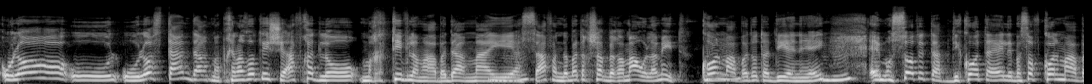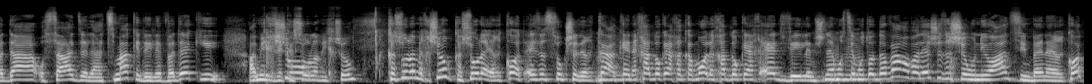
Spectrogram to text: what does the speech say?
הוא לא, הוא, הוא לא סטנדרט מהבחינה הזאת שאף אחד לא מכתיב למעבדה מה יהיה הסף, אני מדברת עכשיו ברמה עולמית, כל מעבדות ה-DNA, הן עושות את הבדיקות האלה, בסוף כל מעבדה עושה את זה לעצמה כדי לוודא כי כי המכשור, זה קשור למכשור? קשור למכשור, קשור לערכות, איזה סוג של ערכה, כן, אחד לוקח אקמול, אחד לוקח אדוויל, הם שניהם עושים אותו דבר, אבל יש איזשהו ניואנסים בין הערכות,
